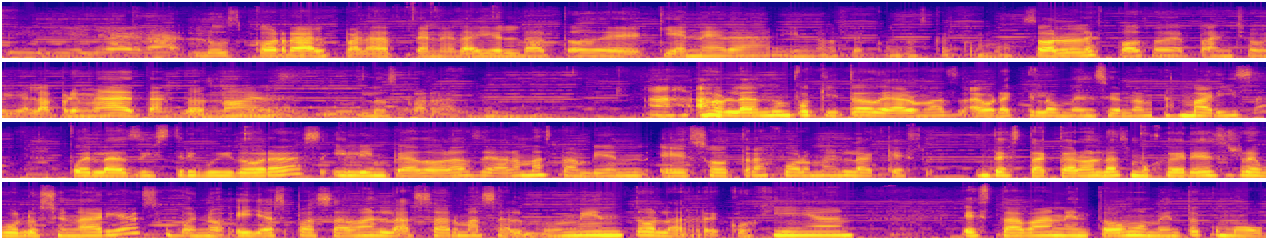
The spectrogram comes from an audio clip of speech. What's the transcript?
Sí, y ella era Luz Corral para tener ahí el dato de quién era y no se conozca como solo la esposa de Pancho Villa, la primera de tantas, ¿no? Es Luz Corral. Hablando un poquito de armas, ahora que lo menciona Marisa, pues las distribuidoras y limpiadoras de armas también es otra forma en la que destacaron las mujeres revolucionarias. Bueno, ellas pasaban las armas al momento, las recogían, estaban en todo momento como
